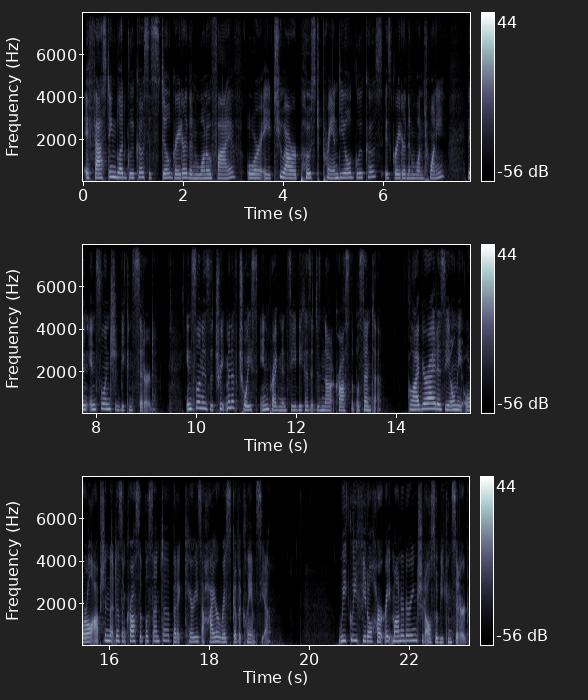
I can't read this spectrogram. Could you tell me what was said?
If fasting blood glucose is still greater than 105 or a two hour postprandial glucose is greater than 120, then insulin should be considered. Insulin is the treatment of choice in pregnancy because it does not cross the placenta. Glyburide is the only oral option that doesn't cross the placenta, but it carries a higher risk of eclampsia. Weekly fetal heart rate monitoring should also be considered.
